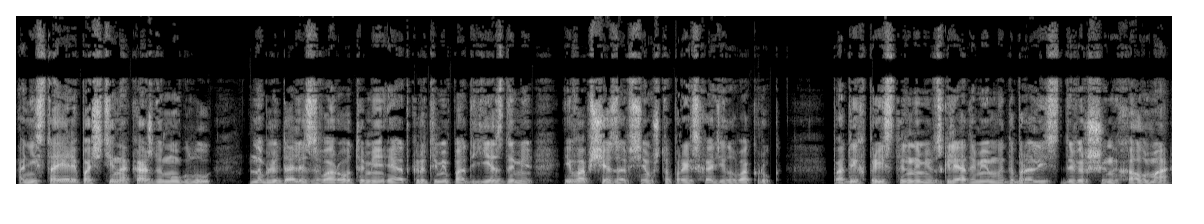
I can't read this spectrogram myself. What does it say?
Они стояли почти на каждом углу, наблюдали за воротами и открытыми подъездами и вообще за всем, что происходило вокруг. Под их пристальными взглядами мы добрались до вершины холма,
